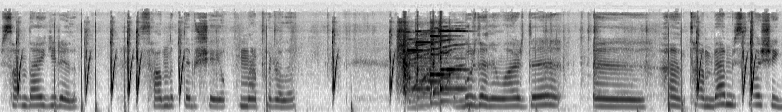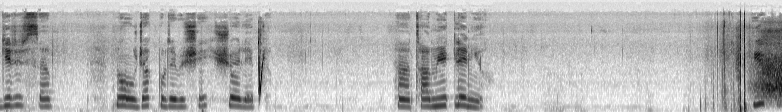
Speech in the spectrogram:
Sandığa girelim. Sandıkta bir şey yok. Bunlar paralı. Burada ne vardı? Ee, ha, tamam ben bir savaşa girirsem ne olacak? Burada bir şey. Şöyle yapacağım. Ha tam yükleniyor. Yüklendi.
